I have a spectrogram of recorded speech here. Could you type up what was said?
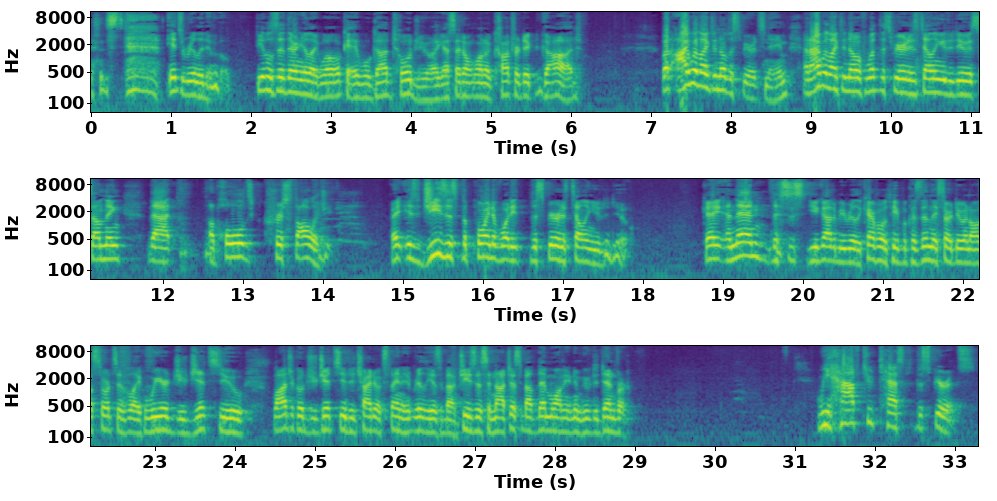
it's, really difficult. People sit there and you're like, well, okay, well, God told you. I guess I don't want to contradict God. But I would like to know the Spirit's name, and I would like to know if what the Spirit is telling you to do is something that upholds Christology. Right? Is Jesus the point of what it, the Spirit is telling you to do? Okay, and then this is you got to be really careful with people because then they start doing all sorts of like weird jujitsu, logical jujitsu to try to explain it really is about Jesus and not just about them wanting to move to Denver. We have to test the spirits.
